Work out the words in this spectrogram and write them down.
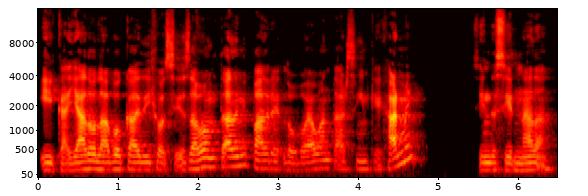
Y callado la boca dijo, si es la voluntad de mi Padre, lo voy a aguantar sin quejarme, sin decir nada.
